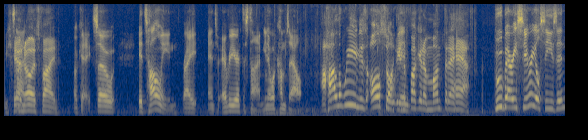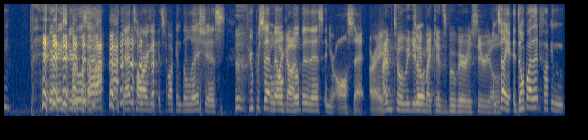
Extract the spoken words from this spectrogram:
Yeah, not- no, it's fine. Okay, so it's Halloween, right? And so every year at this time, you know what comes out? A Halloween is also in Fucking- fucking a month and a half. Blueberry cereal season. Blueberry cereal is out. That Target, it's fucking delicious. Two percent Oh milk, a God. little bit of this, and you're all set. All right. I'm totally giving So- my kids blueberry cereal. I'm telling you, don't buy that fucking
